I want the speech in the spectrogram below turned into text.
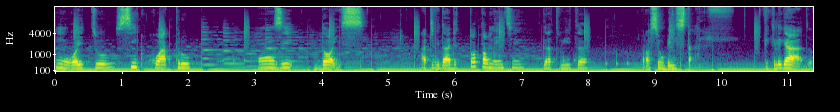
18 54 11 2. Atividade totalmente gratuita para o seu bem-estar. Fique ligado.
